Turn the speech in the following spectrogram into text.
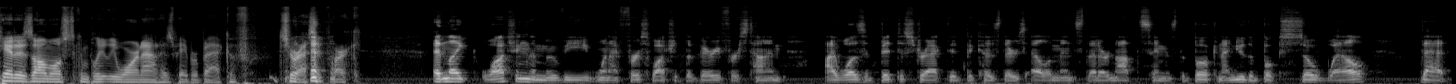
kid is almost completely worn out his paperback of Jurassic Park. And like watching the movie when I first watched it the very first time, I was a bit distracted because there's elements that are not the same as the book, and I knew the book so well that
